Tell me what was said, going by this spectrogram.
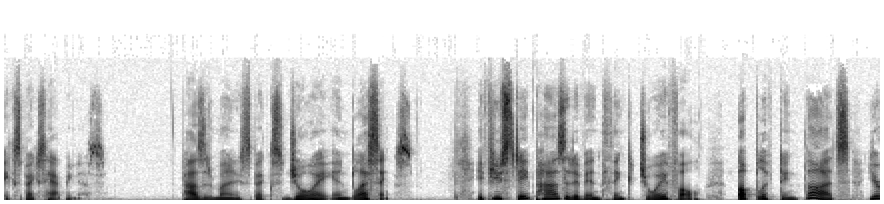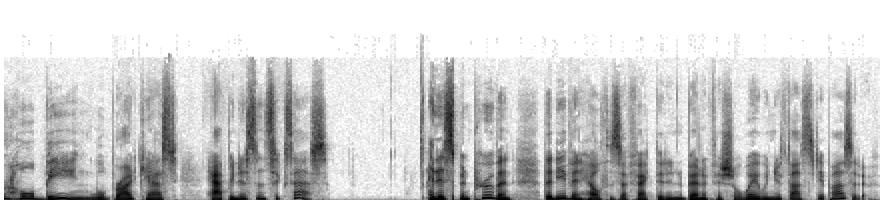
expects happiness. A positive mind expects joy and blessings. If you stay positive and think joyful, uplifting thoughts, your whole being will broadcast happiness and success. And it's been proven that even health is affected in a beneficial way when your thoughts stay positive.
